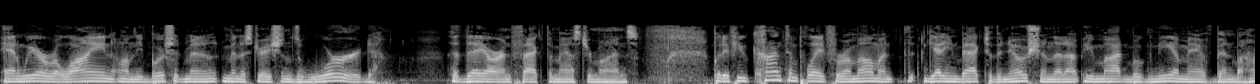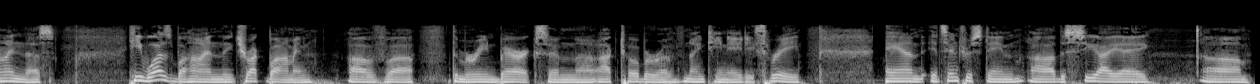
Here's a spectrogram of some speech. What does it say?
and we are relying on the Bush administration's word that they are in fact the masterminds. But if you contemplate for a moment, getting back to the notion that uh, Imad Mughniyeh may have been behind this, he was behind the truck bombing of uh, the Marine barracks in uh, October of 1983. And it's interesting, uh, the CIA um,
